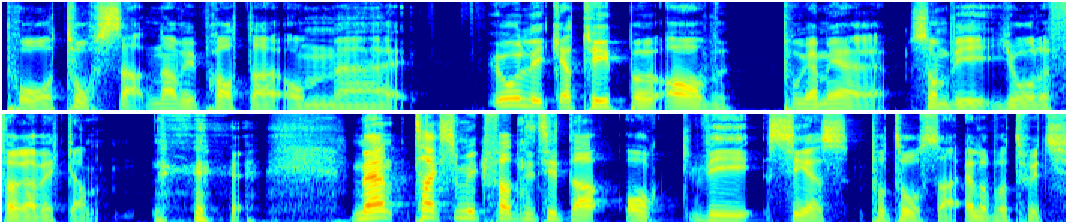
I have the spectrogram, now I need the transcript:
på torsdag när vi pratar om eh, olika typer av programmerare som vi gjorde förra veckan. Men tack så mycket för att ni tittar och vi ses på torsdag, eller på Twitch.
